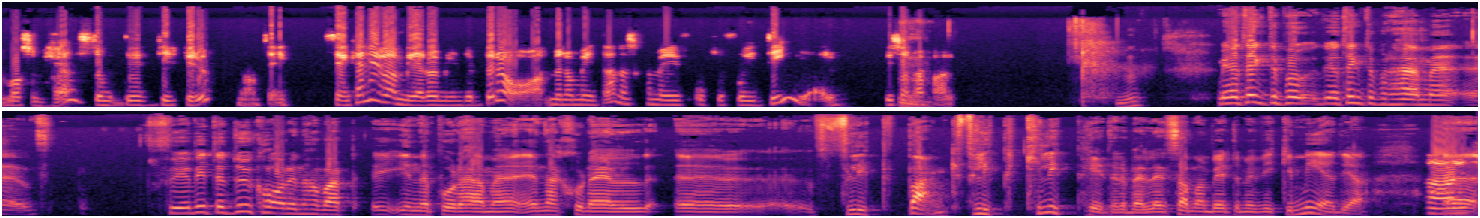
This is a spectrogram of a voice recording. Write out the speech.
vad som helst om det dyker upp någonting. Sen kan det vara mer eller mindre bra, men om inte annars kan man ju också få idéer i sådana mm. fall. Mm. Men jag tänkte, på, jag tänkte på det här med... Eh, för jag vet att du Karin har varit inne på det här med en nationell eh, flippbank. Flippklipp heter det väl, i samarbete med Wikimedia. Ja. Eh,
